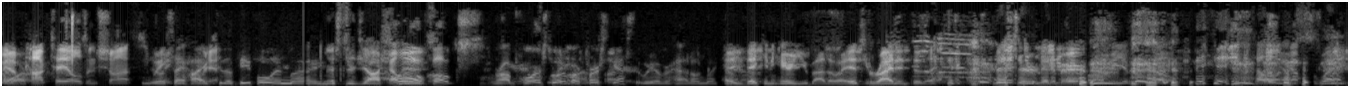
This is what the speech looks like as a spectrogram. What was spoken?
we have cocktails and shots. You want to say hi to the people and my? Mr. Josh Hello, Smith. folks. Rob Forrest, one of our first guests that we ever had on my Hey, they can hear you, by the way. It's right into the Mr. Mid America himself. Telling me I'm sweaty.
